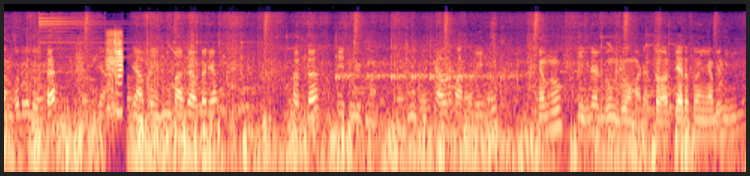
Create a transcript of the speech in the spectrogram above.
લંગોટો દોસ્તા જે આપણે એમની પાસે આવતા રહ્યા. ફક્ત ત્રીસ મિનિટ માટે. અને પછી આપણે પાછો જઈશું એમનું સિગરેટ રૂમ જોવા માટે. તો અત્યારે તો અહીંયા બેસી જઈએ.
